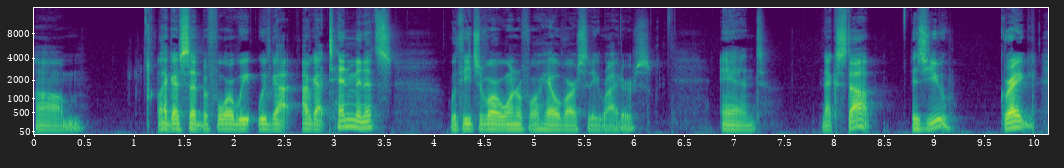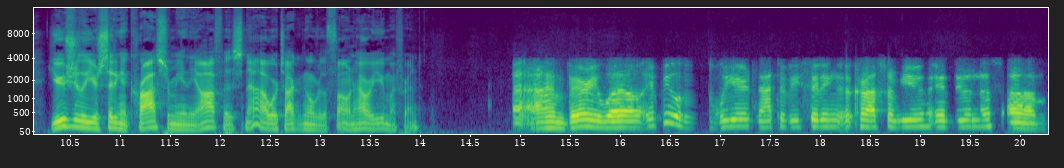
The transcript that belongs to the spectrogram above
Um, like I said before, we, we've got I've got ten minutes with each of our wonderful Hail Varsity writers. And next up is you. Greg, usually you're sitting across from me in the office. Now we're talking over the phone. How are you, my friend? I'm very well. It feels weird not to be sitting across from you and doing this. Um,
